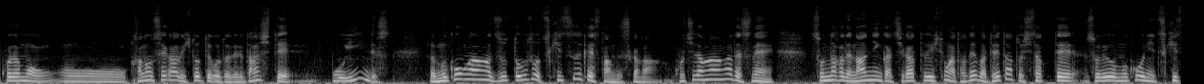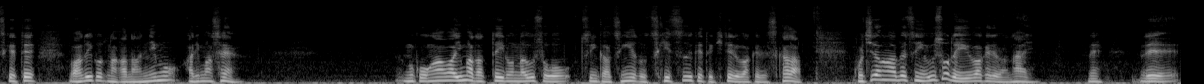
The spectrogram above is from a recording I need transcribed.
これはもう可能性がある人ということで出してもういいんです。向こう側がずっと嘘をつき続けてたんですからこちら側がですねその中で何人か違っている人が例えば出たとしたってそれを向こうに突きつけて悪いことなんか何にもありません。向こう側は今だっていろんな嘘を次から次へとつき続けてきてるわけですからこちら側は別に嘘で言うわけではない、ね、で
